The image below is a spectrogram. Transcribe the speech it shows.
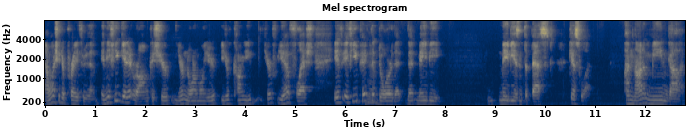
I want you to pray through them. And if you get it wrong, because you're you're normal, you're you're you're you have flesh. If if you pick yeah. the door that that maybe maybe isn't the best, guess what? I'm not a mean God.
